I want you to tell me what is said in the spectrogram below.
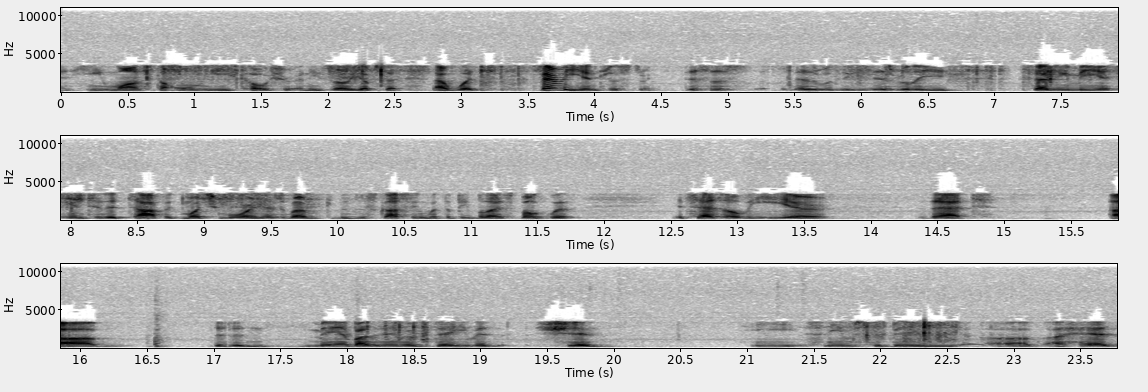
And he wants to only eat kosher, and he's very upset. Now, what's very interesting, this is this is really sending me into the topic much more, and this is what I've been discussing with the people I spoke with. It says over here that um, there's a man by the name of David Shinn. He seems to be uh, a head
